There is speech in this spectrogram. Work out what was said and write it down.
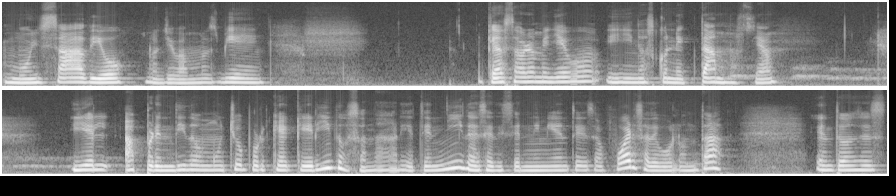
muy sabio, nos llevamos bien, que hasta ahora me llevo y nos conectamos, ¿ya? Y él ha aprendido mucho porque ha querido sanar y ha tenido ese discernimiento, esa fuerza de voluntad. Entonces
